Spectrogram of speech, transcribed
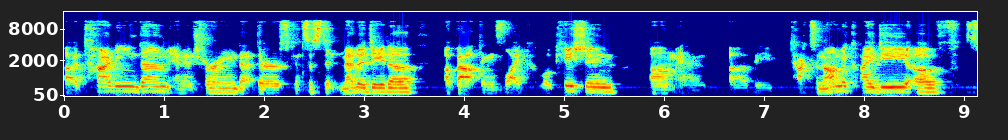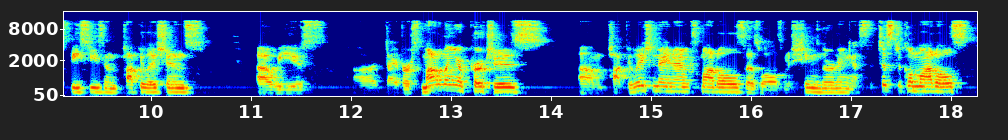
uh, tidying them and ensuring that there's consistent metadata about things like location um, and uh, the taxonomic ID of species and populations. Uh, we use uh, diverse modeling approaches, um, population dynamics models, as well as machine learning and statistical models.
